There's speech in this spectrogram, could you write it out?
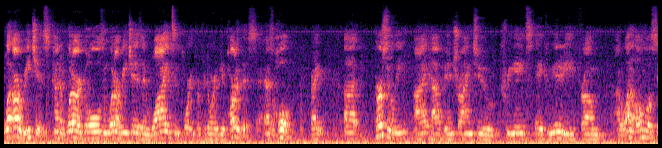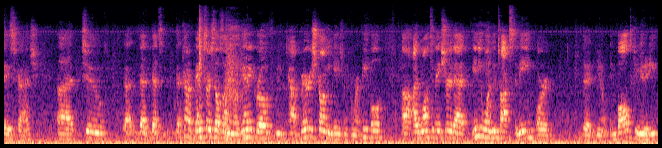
what our reach is, kind of what our goals and what our reach is, and why it's important for Fedora to be a part of this as a whole, right? Uh, personally, I have been trying to create a community from, I want to almost say scratch, uh, to that that's, that kind of banks ourselves on an organic growth. We have very strong engagement from our people. Uh, I want to make sure that anyone who talks to me or the you know involved community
